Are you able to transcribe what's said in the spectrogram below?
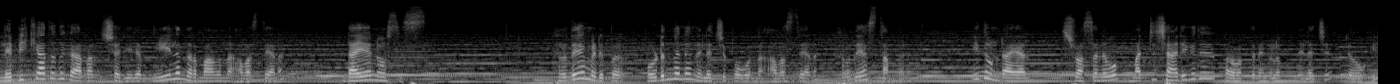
ലഭിക്കാത്തത് കാരണം ശരീരം നീല നിറമാകുന്ന അവസ്ഥയാണ് ഡയനോസിസ്. ഹൃദയമെടുപ്പ് പൊടുന്നനെ നിലച്ചു പോകുന്ന അവസ്ഥയാണ് ഹൃദയസ്തംഭനം. ഇതുണ്ടായാൽ ശ്വസനവും മറ്റ് ശാരീരിക പ്രവർത്തനങ്ങളും നിലച്ച് രോഗി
